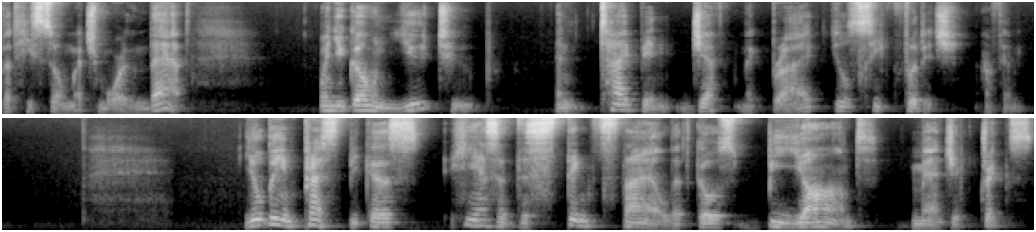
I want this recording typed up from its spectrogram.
but he's so much more than that. When you go on YouTube and type in Jeff McBride, you'll see footage of him. You'll be impressed because he has a distinct style that goes beyond magic tricks.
